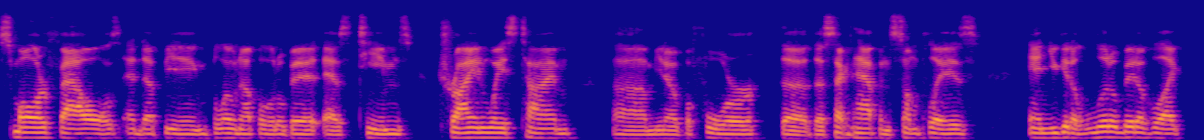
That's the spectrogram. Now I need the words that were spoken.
smaller fouls end up being blown up a little bit as teams try and waste time um, you know before the the second half in some plays and you get a little bit of like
